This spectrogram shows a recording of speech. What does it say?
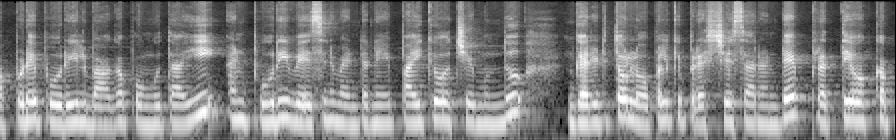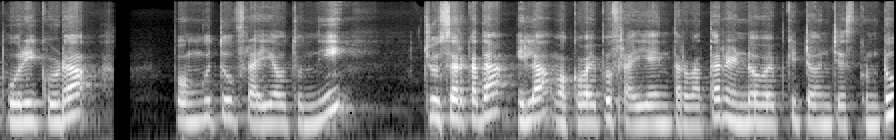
అప్పుడే పూరీలు బాగా పొంగుతాయి. అండ్ పూరీ వేసిన వెంటనే పైకి వచ్చే ముందు గరిటతో లోపలికి ప్రెస్ చేశారంటే ప్రతి ఒక్క పూరీ కూడా పొంగుతూ ఫ్రై అవుతుంది. చూసారు కదా? ఇలా ఒకవైపు ఫ్రై అయిన తర్వాత రెండో వైపుకి టర్న్ చేసుకుంటూ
